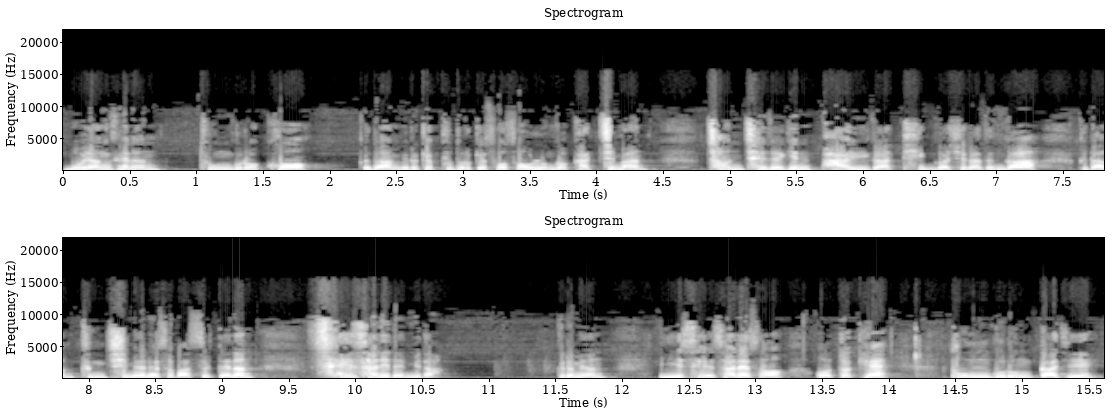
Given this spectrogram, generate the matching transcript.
모양새는 둥그렇고 그 다음 이렇게 부드럽게 솟아오른 것 같지만 전체적인 바위가 튄 것이라든가 그 다음 등치면에서 봤을 때는 세산이 됩니다. 그러면 이 세산에서 어떻게 동구릉까지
